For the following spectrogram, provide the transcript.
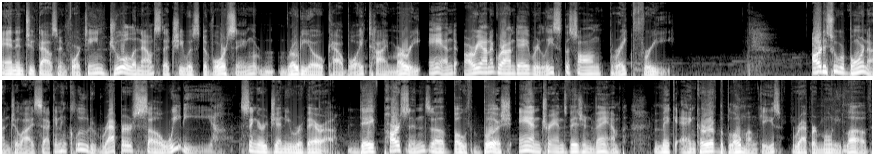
And in 2014, Jewel announced that she was divorcing rodeo cowboy Ty Murray, and Ariana Grande released the song Break Free. Artists who were born on July 2nd include rapper Saweetie, singer Jenni Rivera, Dave Parsons of both Bush and Transvision Vamp, Mick Anker of the Blow Monkeys, rapper Monie Love,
